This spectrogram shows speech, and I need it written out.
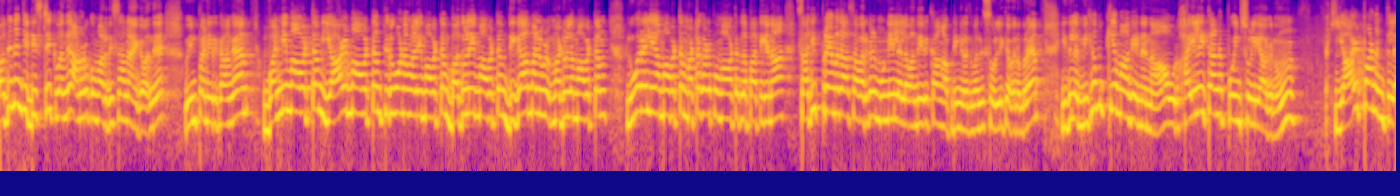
பதினஞ்சு டிஸ்ட்ரிக்ட் வந்து அனுரகுமார் திசாநாயக வந்து வின் பண்ணியிருக்காங்க. வன்னி மாவட்டம் யாழ் மாவட்டம் திருகோணமலை மாவட்டம் பதுளை மாவட்டம் திகாமலு மடுல மாவட்டம் நூரலியா மாவட்டம் மட்டக்களப்பு மாவட்டத்தில் பார்த்தீங்கன்னா சஜித் பிரேமதாஸ் அவர்கள் முன்னிலையில் வந்து இருக்காங்க அப்படிங்கிறது வந்து சொல்லிக்க விரும்புகிறேன் இதில் மிக முக்கியமாக என்னன்னா ஒரு ஹைலைட்டான பாயிண்ட் சொல்லி ஆகணும். யாழ்ப்பாணத்துல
